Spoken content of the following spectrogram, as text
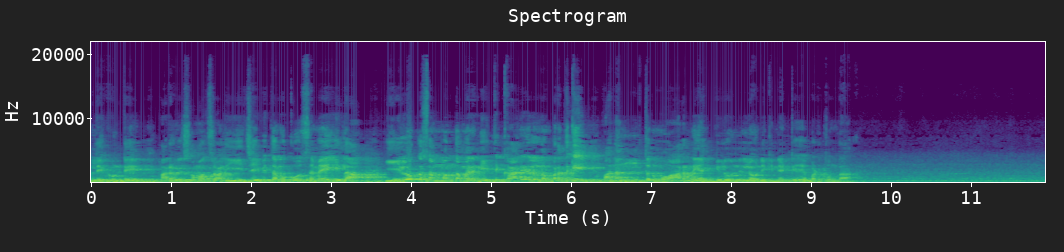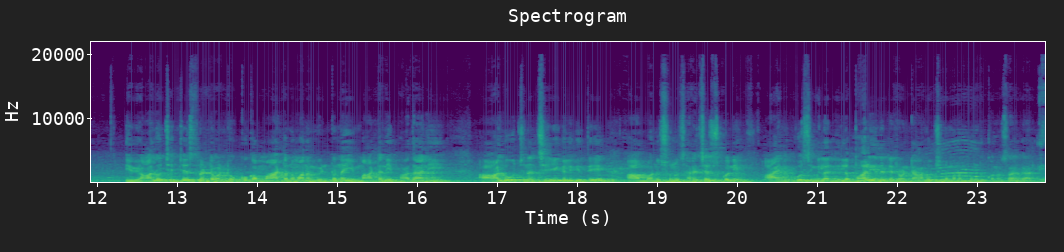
లేకుంటే అరవై సంవత్సరాలు ఈ జీవితము కోసమే ఇలా ఈ లోక సంబంధమైన నీతి కార్యాలను బ్రతికి అనంతరము ఆరని అగ్నిలోనిలోనికి నెట్టేయబడుతుందా? ఇవి ఆలోచన చేస్తున్నటువంటి ఒక్కొక్క మాటను మనం వింటున్న ఈ మాటని పదాన్ని ఆలోచన చేయగలిగితే ఆ మనసును సరిచేసుకొని ఆయన కోసం ఇలా నిలపాలి అనేటటువంటి ఆలోచన మనం ముందు కొనసాగాలి.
